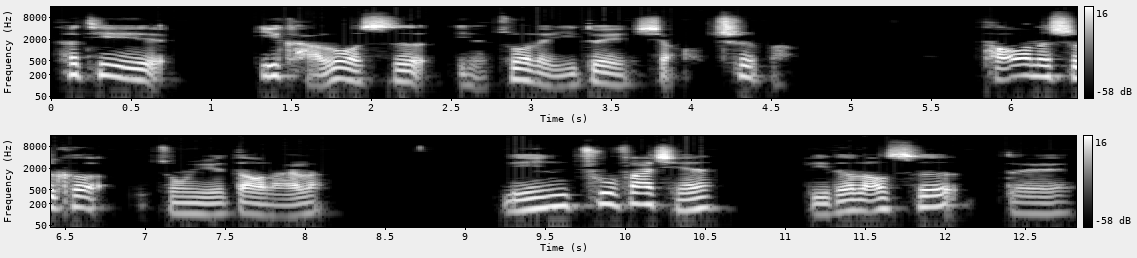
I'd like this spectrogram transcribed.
他替伊卡洛斯也做了一对小翅膀。逃亡的时刻终于到来了。临出发前，彼得劳斯对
